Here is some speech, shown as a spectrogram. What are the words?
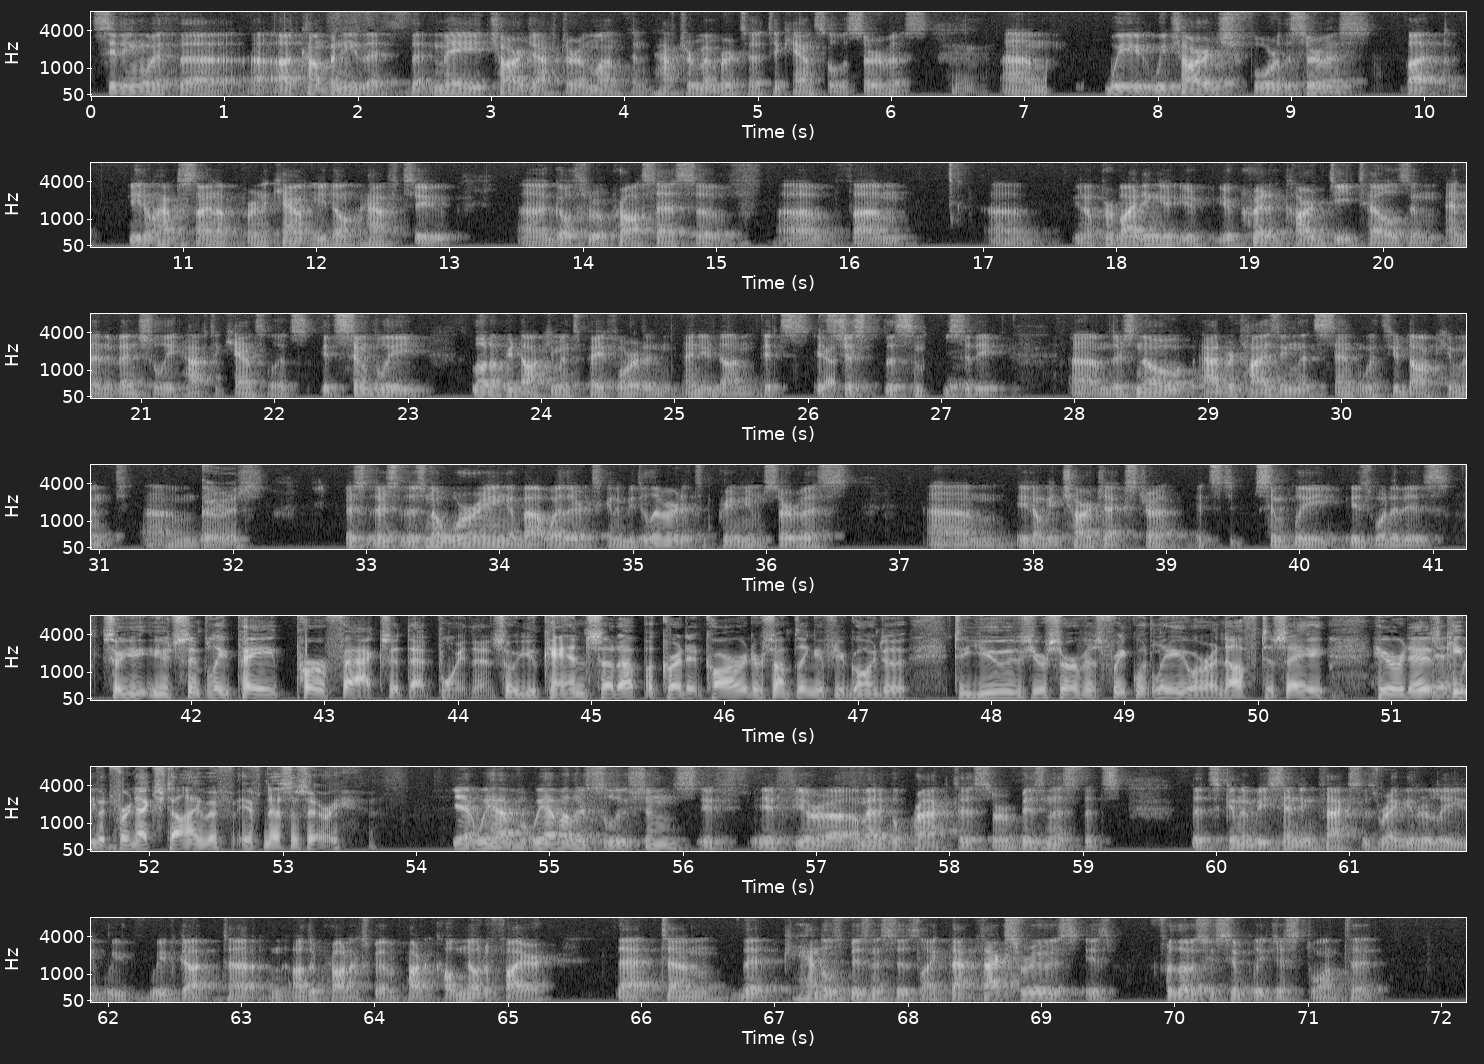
sitting with a, a, company that, that may charge after a month and have to remember to, to cancel the service. Hmm. Um, we, we charge for the service, but you don't have to sign up for an account. You don't have to uh, go through a process of, of um, uh, you know, providing your, your, your, credit card details and, and then eventually have to cancel. It's, it's simply load up your documents, pay for it, and, and you're done. It's, it's gotcha. just the simplicity. Um, there's no advertising that's sent with your document. Um, there's, there's, there's, there's no worrying about whether it's going to be delivered. It's a premium service. Um, you don't get charged extra. It's simply is what it is. So you, you simply pay per fax at that point then. So you can set up a credit card or something if you're going to, to use your service frequently or enough to say, here it is, yeah, keep we, it for next time if, if necessary. Yeah, we have we have other solutions. If if you're a, a medical practice or a business that's that's going to be sending faxes regularly, we've we've got uh, other products. We have a product called Notifyre that um, that handles businesses like that. Faxaroo is is for those who simply just want to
